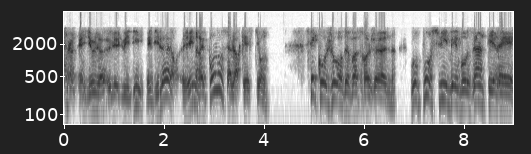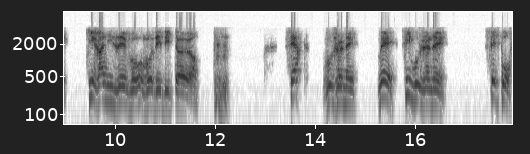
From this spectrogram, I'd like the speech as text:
Et Dieu lui dit, mais dis-leur, j'ai une réponse à leur question. C'est qu'au jour de votre jeûne, vous poursuivez vos intérêts, tyrannisez vos, débiteurs. Certes, vous jeûnez, mais si vous jeûnez, c'est pour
